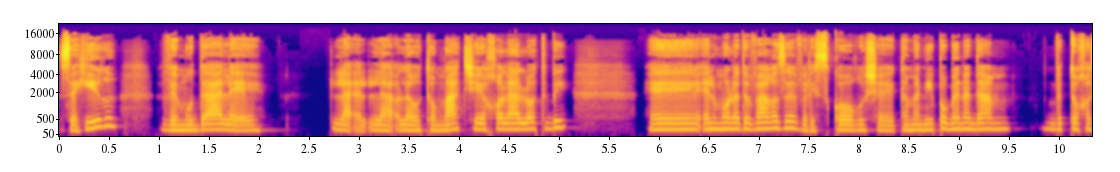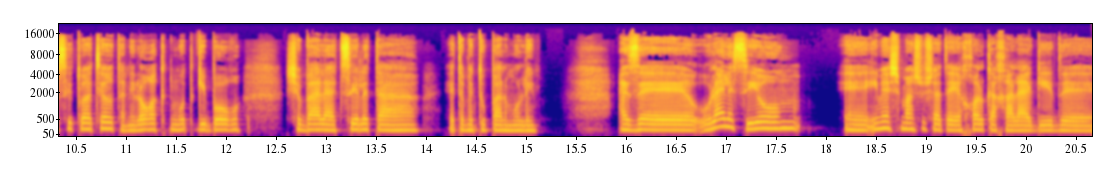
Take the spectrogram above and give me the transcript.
זהיר ומודע ל, ל, ל, לאוטומט שיכול לעלות בי אה, אל מול הדבר הזה ולזכור שגם אני פה בן אדם בתוך הסיטואציות אני לא רק דמות גיבור שבאה להציל את, ה, את המטופל מולי. אז אה, אולי לסיום אה, אם יש משהו שאתה יכול ככה להגיד אה,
